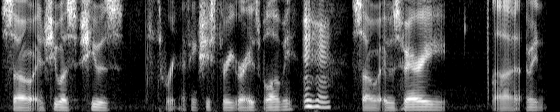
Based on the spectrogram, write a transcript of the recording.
So and she was she was three. I think she's three grades below me. Mhm. So it was very. Uh, I mean,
